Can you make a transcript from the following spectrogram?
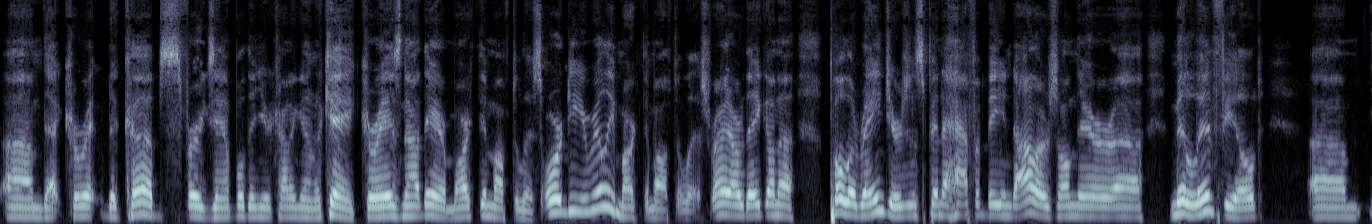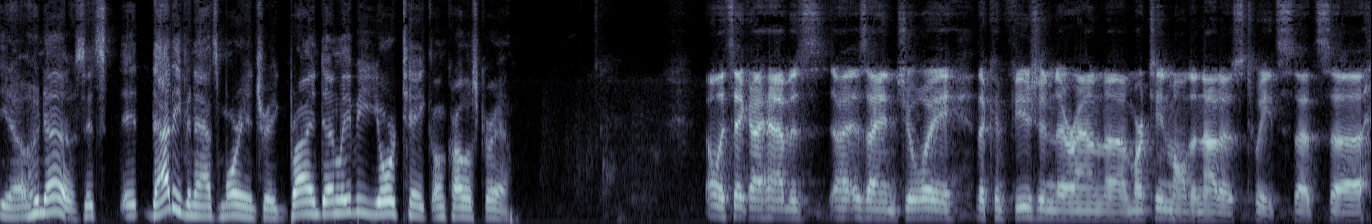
um, that correct the Cubs, for example, then you're kind of going, okay, Correa's not there, mark them off the list. Or do you really mark them off the list, right? Are they going to pull a Rangers and spend a half a billion dollars on their uh, middle infield? Um, you know, who knows? It's it that even adds more intrigue. Brian Dunleavy, your take on Carlos Correa? The only take I have is uh, is I enjoy the confusion around uh, Martin Maldonado's tweets. That's uh,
